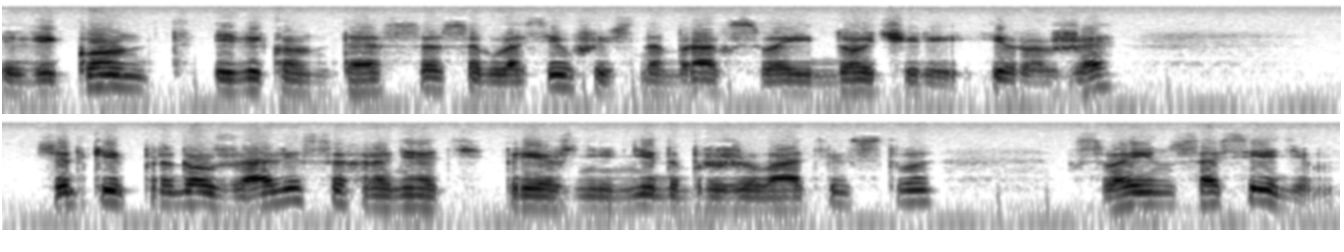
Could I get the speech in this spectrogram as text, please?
Виконт и Виконтесса, согласившись на брак своей дочери и Роже, все-таки продолжали сохранять прежнее недоброжелательство своим соседям,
